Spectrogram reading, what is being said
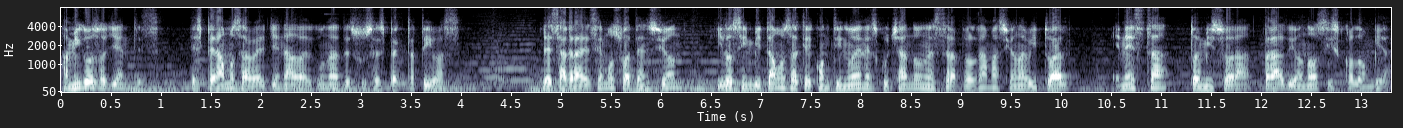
Amigos oyentes, Esperamos haber llenado algunas de sus expectativas. Les agradecemos su atención y los invitamos a que continúen escuchando nuestra programación habitual en esta, tu emisora Radio Gnosis Colombia.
